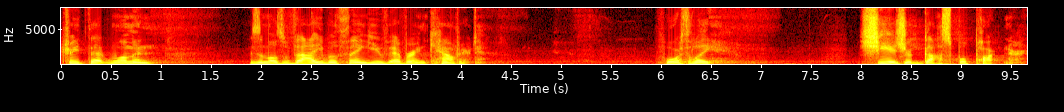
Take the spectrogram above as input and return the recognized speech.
Treat that woman as the most valuable thing you've ever encountered. Fourthly, she is your gospel partner.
